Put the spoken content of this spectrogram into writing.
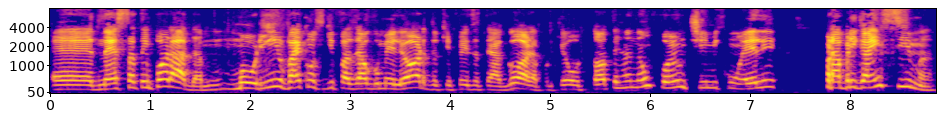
é, nesta temporada. Mourinho vai conseguir fazer algo melhor do que fez até agora, porque o Tottenham não foi um time com ele para brigar em cima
